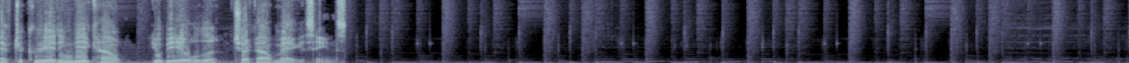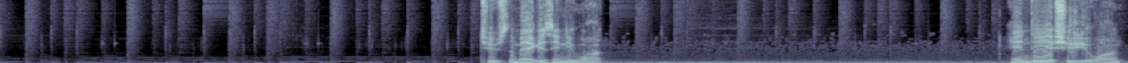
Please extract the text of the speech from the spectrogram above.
After creating the account, you'll be able to check out magazines. Choose the magazine you want and the issue you want.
